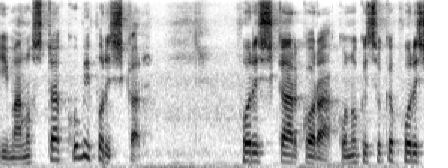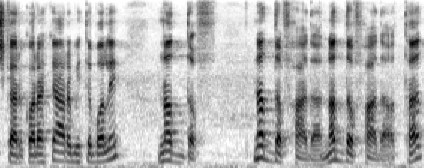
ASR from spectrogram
এই মানুষটা খুবই পরিষ্কার। পরিষ্কার করা। কোনো কিছুকে পরিষ্কার করাকে আরবিতে বলে নদ্দফ। নদ্দফ হাদা নদ্দফ হাদা, অর্থাৎ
